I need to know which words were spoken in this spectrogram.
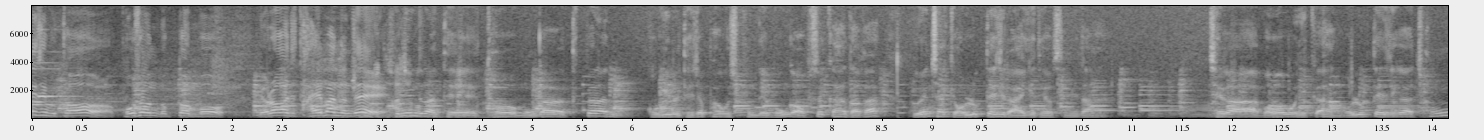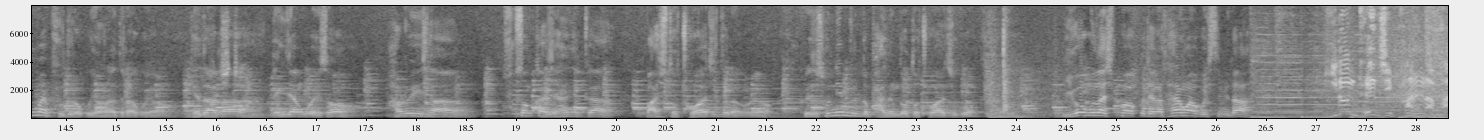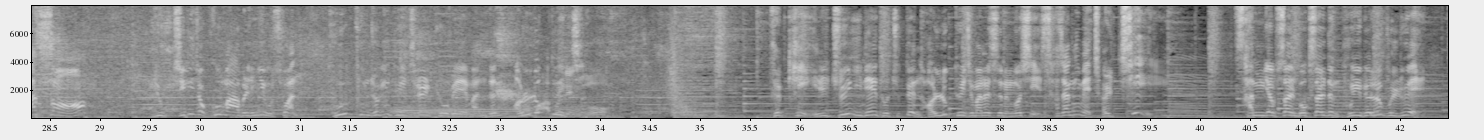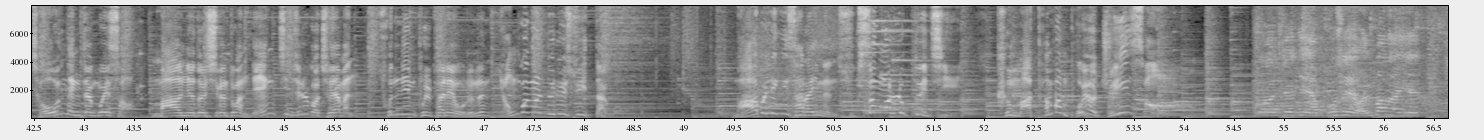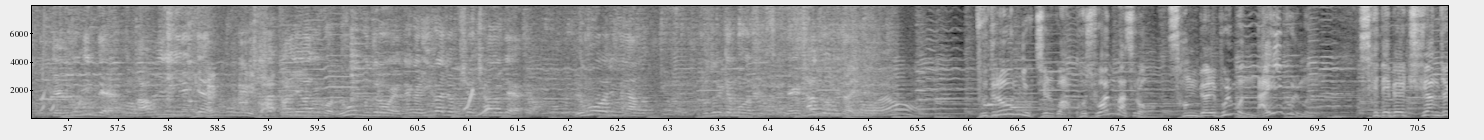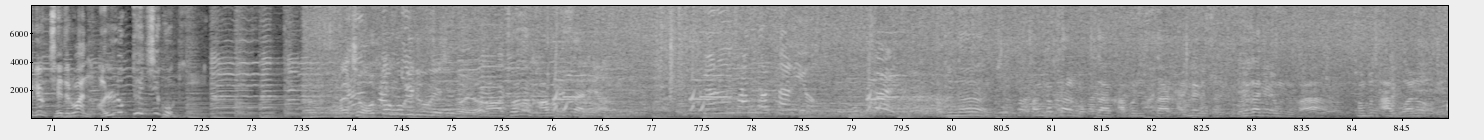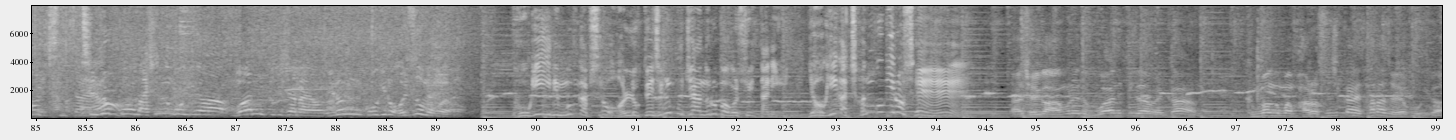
얼룩돼지부터 보선, 녹던 뭐 여러 가지 다 해봤는데 손님들한테 더 뭔가 특별한 고기를 대접하고 싶은데 뭔가 없을까 하다가 우연찮게 얼룩돼지를 알게 되었습니다. 제가 먹어보니까 얼룩돼지가 정말 부드럽고 연하더라고요. 게다가 냉장고에서 하루 이상 숙성까지 하니까 맛이 더 좋아지더라고요. 그래서 손님들도 반응도 더 좋아지고 이거구나 싶어갖고 제가 사용하고 있습니다. 이런 돼지 봤나 봤어? 육질이 좋고 마블링이 우수한 두 품종의 돼지를 교배해 만든 얼룩 돼지. 특히 일주일 이내에 도축된 얼룩 돼지만을 쓰는 것이 사장님의 절치. 삼겹살, 목살 등 부위별로 분류해 저온 냉장고에서 48시간 동안 냉찜질을 거쳐야만 손님 불판에 오르는 영광을 누릴 수 있다고. 마블링이 살아있는 숙성 얼룩 돼지. 그 맛 한번 보여주이소. 어, 저기 보세요. 얼마나 이게 돼지고기인데 이 마블링이 이렇게 탁 깔려가지고 너무 부드러워요. 내가 이가 좀 시원찮은데 이거 가지고 그냥 부드럽게 먹을 수 있어요. 내가 자주 옵니다. 이거. 부드러운 육질과 고소한 맛으로 성별 불문, 나이 불문, 세대별 취향 저격 제대로 한 얼룩 돼지 고기. 아, 지금 어떤 고기 들고 계신 거예요? 아, 저는 가브리살이요. 저는 삼겹살이요. 여기는 삼겹살, 목살, 가브리살, 갈매기살 네 가지 종류가 전부 다 무한 싱겁고 맛있는 고기가 무한리필이잖아요. 이런 고기를 어디서 먹어요? 고기 1인분 값으로 얼룩돼지를 무제한으로 먹을 수 있다니 여기가 천국이로세. 아, 저희가 아무래도 무한히 피다 보니까 금방금방 바로 순식간에 사라져요, 고기가.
